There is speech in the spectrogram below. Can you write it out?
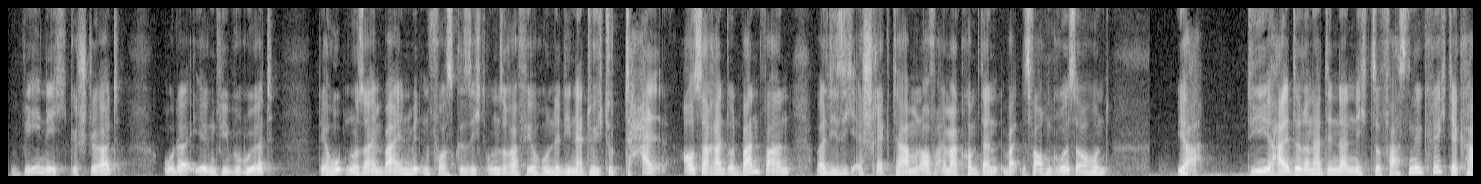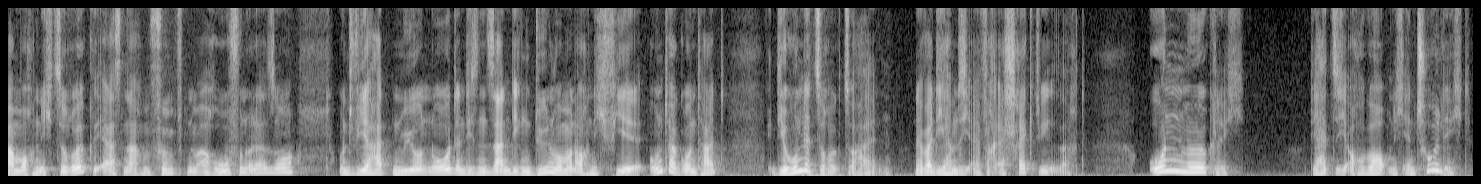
wenig gestört oder irgendwie berührt. Der hob nur sein Bein mitten vors Gesicht unserer vier Hunde, die natürlich total außer Rand und Band waren, weil die sich erschreckt haben. Und auf einmal kommt dann, das war auch ein größerer Hund, ja, die Halterin hat ihn dann nicht zu fassen gekriegt, der kam auch nicht zurück, erst nach dem fünften Mal rufen oder so. Und wir hatten Mühe und Not in diesen sandigen Dünen, wo man auch nicht viel Untergrund hat, die Hunde zurückzuhalten. Ne, weil die haben sich einfach erschreckt, wie gesagt. Unmöglich. Die hat sich auch überhaupt nicht entschuldigt.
